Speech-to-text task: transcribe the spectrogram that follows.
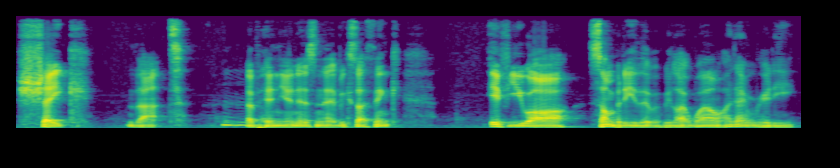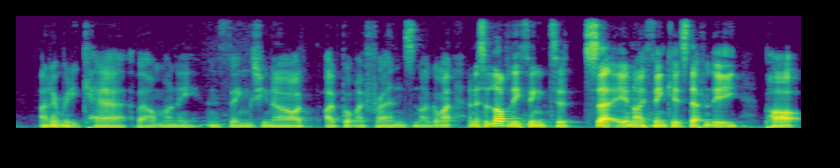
shake that opinion, isn't it? Because I think if you are somebody that would be like, well, I don't really, I don't really care about money and things, you know, I've, I've got my friends and I've got my, and it's a lovely thing to say, and I think it's definitely part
